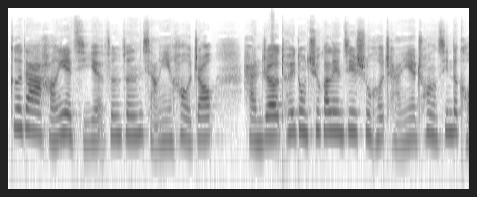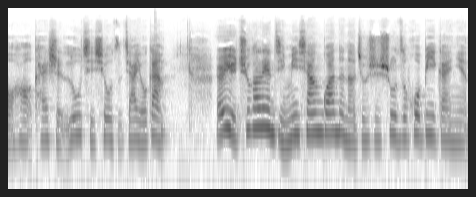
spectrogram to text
各大行业企业纷纷响应号召，喊着推动区块链技术和产业创新的口号，开始撸起袖子加油干。而与区块链紧密相关的呢，就是数字货币概念。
